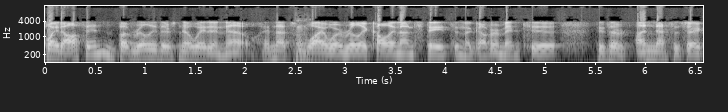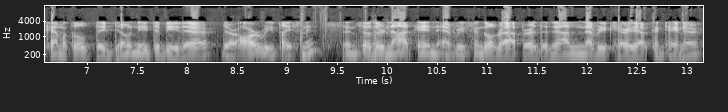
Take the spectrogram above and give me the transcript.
Quite often, but really there's no way to know. And that's Hmm. why we're really calling on states and the government to these are unnecessary chemicals. They don't need to be there. There are replacements, and so they're not in every single wrapper, they're not in every carryout container.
